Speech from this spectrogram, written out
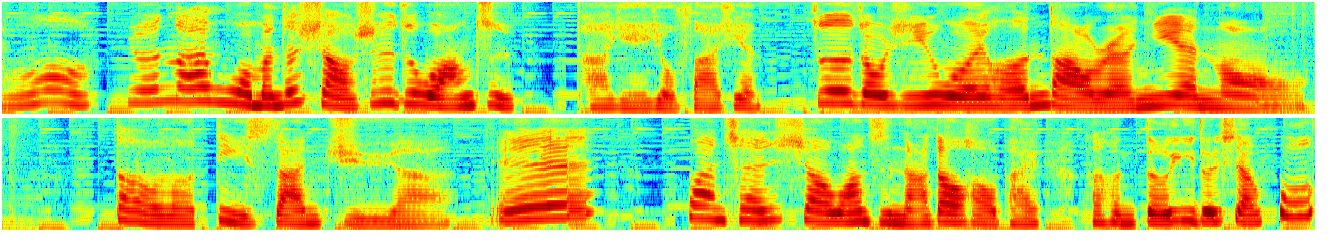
哦，原来我们的小狮子王子，他也有发现这种行为很讨人厌哦。到了第三局啊，诶，换成小王子拿到好牌，他很得意的想：哦，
